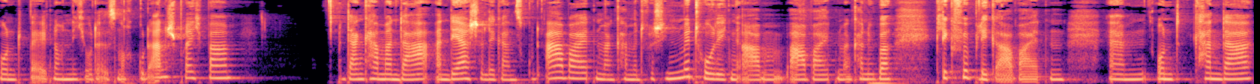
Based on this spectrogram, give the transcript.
Hund bellt noch nicht oder ist noch gut ansprechbar. Dann kann man da an der Stelle ganz gut arbeiten. Man kann mit verschiedenen Methodiken arbeiten. Man kann über Klick für Blick arbeiten ähm, und kann da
